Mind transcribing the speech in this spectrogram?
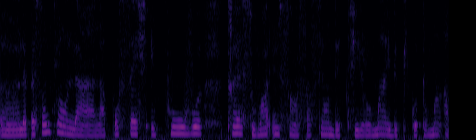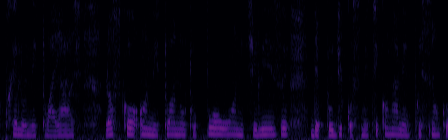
Euh, les personnes qui ont la, peau sèche éprouvent très souvent une sensation de tirement et de picotement après le nettoyage. Lorsqu'on nettoie notre peau ou on utilise des produits cosmétiques, on a l'impression que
